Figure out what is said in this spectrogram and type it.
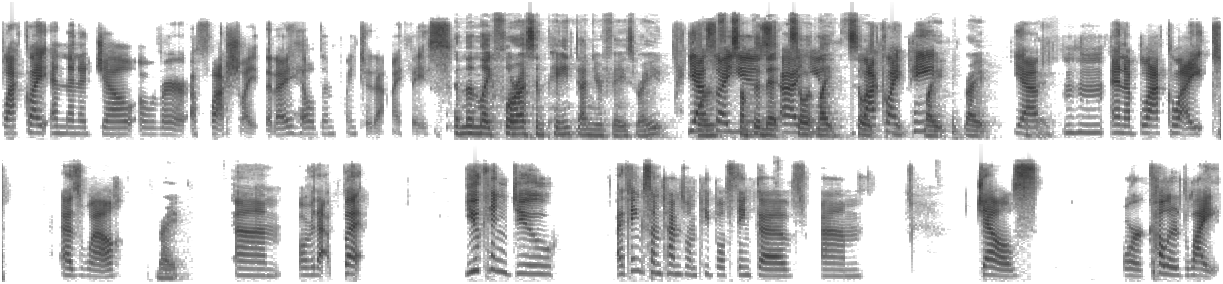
black light and then a gel over a flashlight that I held and pointed at my face. And then like fluorescent paint on your face, right? Yeah, Or so I something use, that uh, so it use light so it black light paint. Light, right, Yeah, Okay. hmm and a black light as well right. um, over that. But you can do, I think sometimes when people think of um, gels or colored light,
